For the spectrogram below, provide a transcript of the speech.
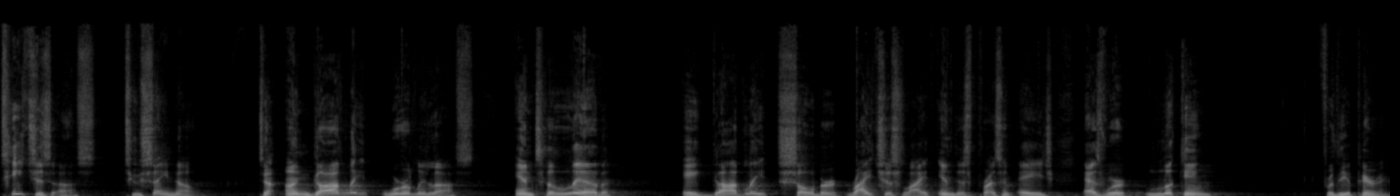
teaches us to say no to ungodly, worldly lusts and to live a godly, sober, righteous life in this present age as we're looking for the appearing.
